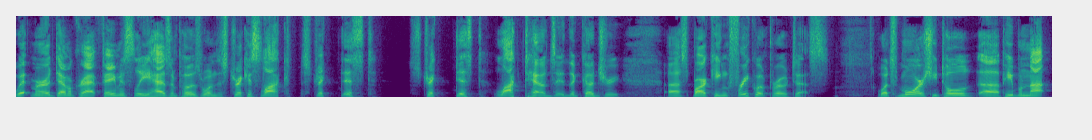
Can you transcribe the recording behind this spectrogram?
Whitmer, a Democrat, famously has imposed one of the strictest lock, strictest strictest lockdowns in the country, uh, sparking frequent protests. What's more, she told uh, people not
